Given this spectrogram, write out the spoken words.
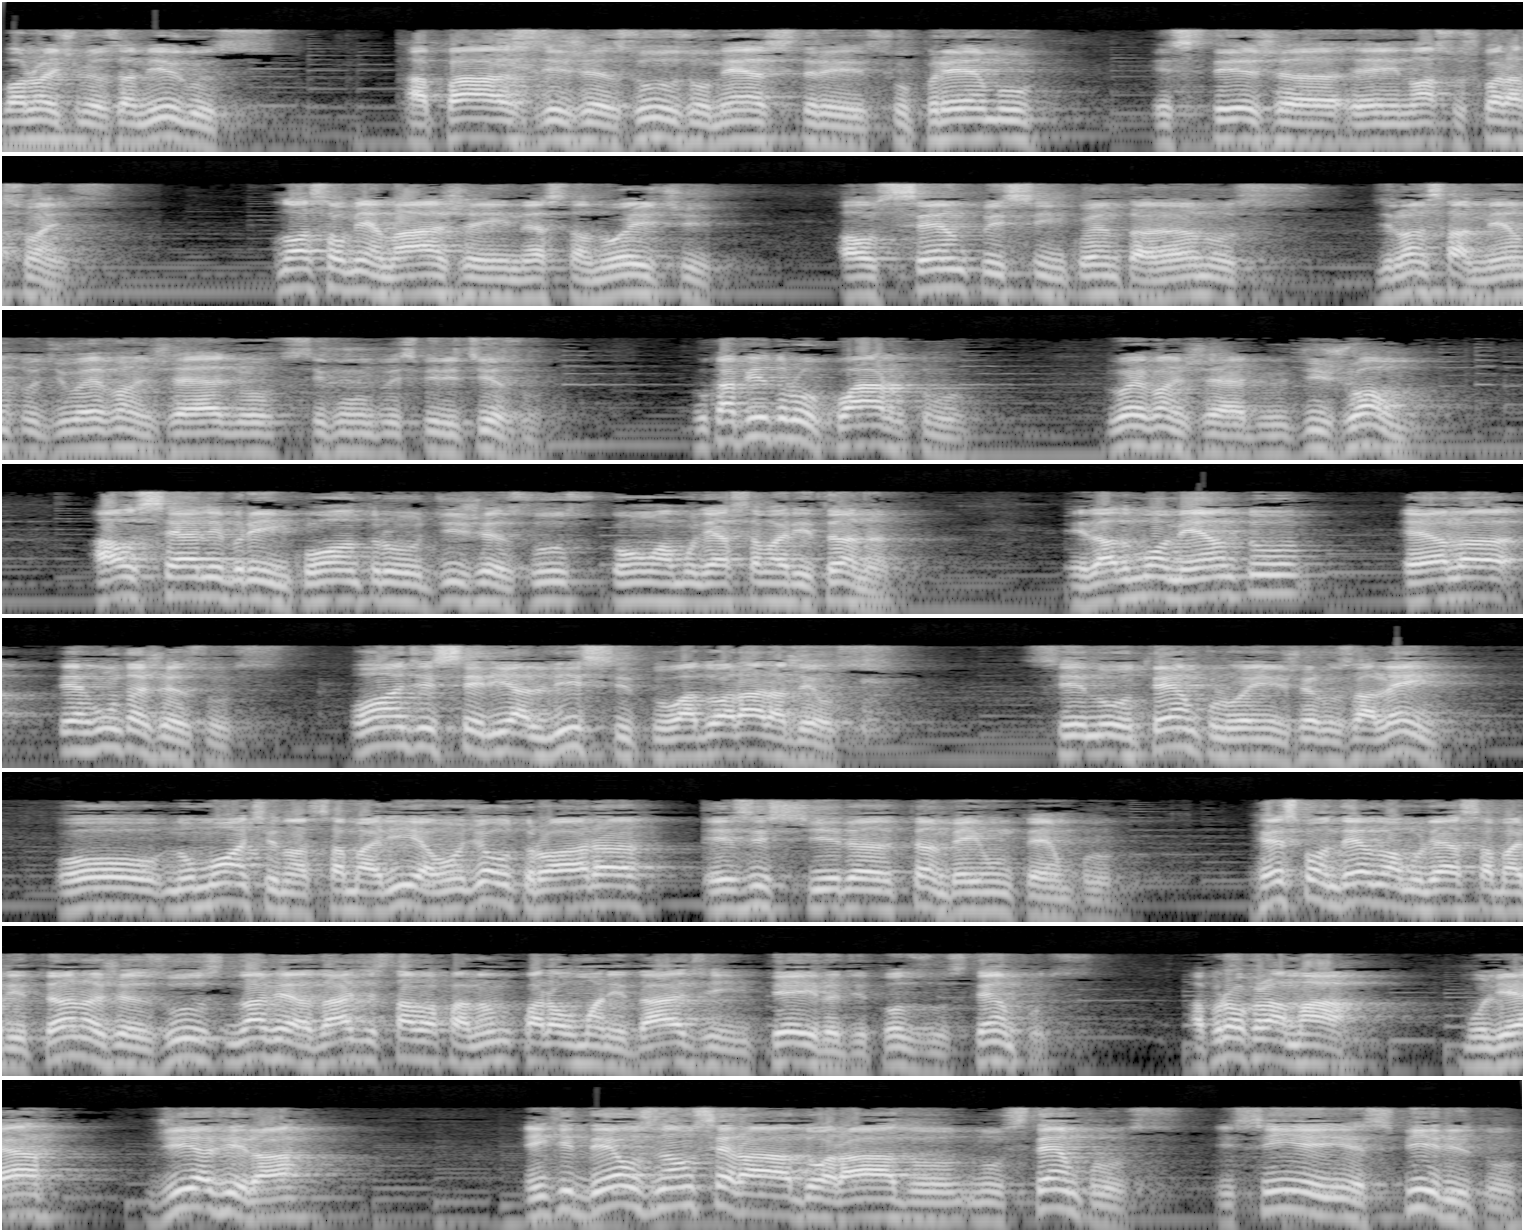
Boa noite, meus amigos. A paz de Jesus, o Mestre Supremo, esteja em nossos corações. Nossa homenagem nesta noite aos 150 anos de lançamento de O Evangelho segundo o Espiritismo. No capítulo 4 do Evangelho de João, ao célebre encontro de Jesus com a mulher samaritana. Em dado momento, ela pergunta a Jesus: onde seria lícito adorar a Deus? Se no templo em Jerusalém ou no monte na Samaria, onde outrora existira também um templo. Respondendo a mulher samaritana, Jesus, na verdade, estava falando para a humanidade inteira de todos os tempos, a proclamar: mulher, dia virá em que Deus não será adorado nos templos, e sim em espírito,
